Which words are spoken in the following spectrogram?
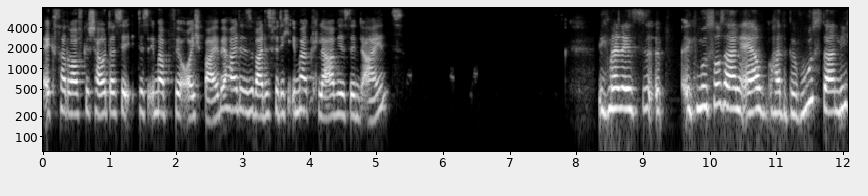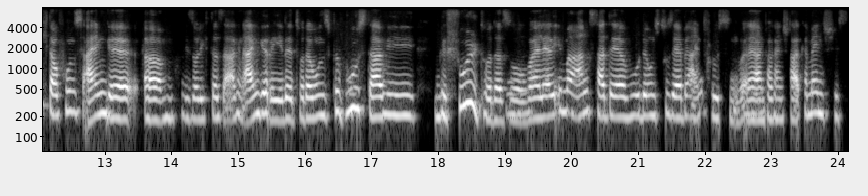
extra drauf geschaut, dass ihr das immer für euch beibehaltet? Also war das für dich immer klar, wir sind eins? Ich meine, es, ich muss so sagen, er hat bewusst da nicht auf uns einge, ähm, wie soll ich das sagen, eingeredet oder uns bewusst da wie geschult oder so, mhm. weil er immer Angst hatte, er würde uns zu sehr beeinflussen, weil mhm. er einfach ein starker Mensch ist.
